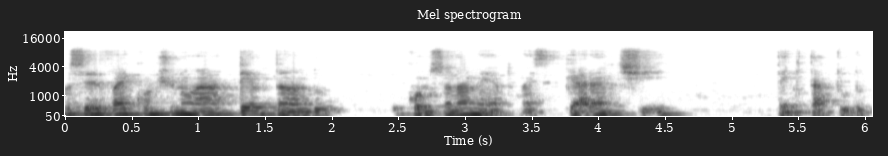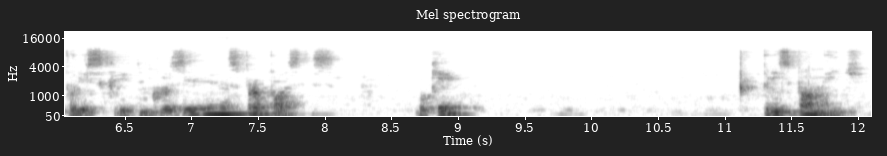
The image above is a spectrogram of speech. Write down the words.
você vai continuar tentando o comissionamento, mas garantir tem que estar tudo por escrito, inclusive nas propostas. Ok? Principalmente.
